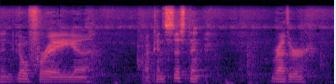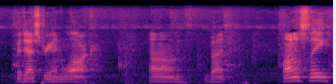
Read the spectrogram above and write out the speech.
and go for a uh, a consistent, rather pedestrian walk. Um, but honestly,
